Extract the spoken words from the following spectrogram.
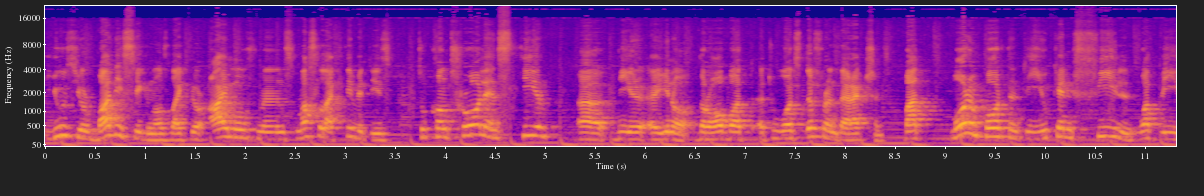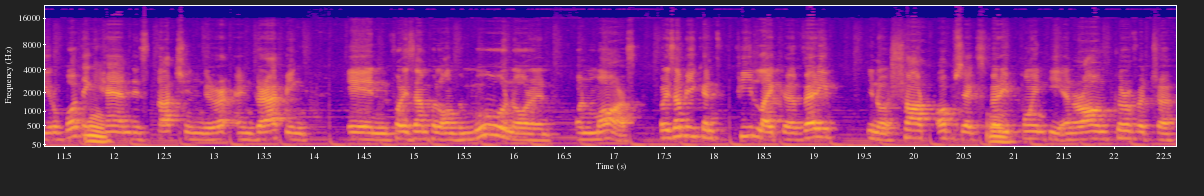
use your body signals like your eye movements, muscle activities to control and steer uh, the uh, you know the robot uh, towards different directions. But more importantly, you can feel what the robotic hand is touching and grabbing in, for example, on the moon or in, on Mars. For example, you can feel like a very you know sharp objects, very pointy and round curvature.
